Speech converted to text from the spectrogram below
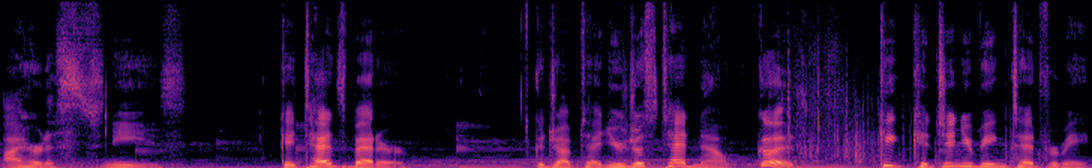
I heard a sneeze. Okay, Ted's better. Good job, Ted. You're just Ted now. Good. Keep, continue being Ted for me.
